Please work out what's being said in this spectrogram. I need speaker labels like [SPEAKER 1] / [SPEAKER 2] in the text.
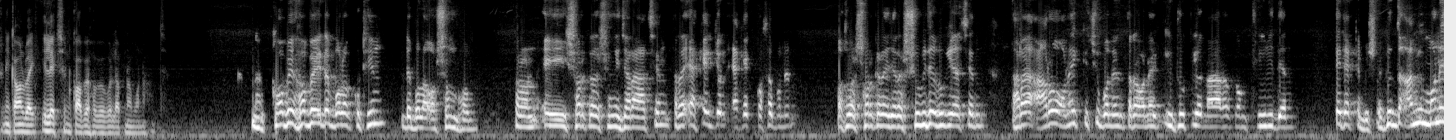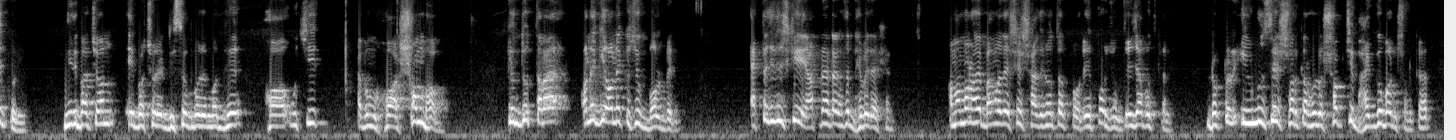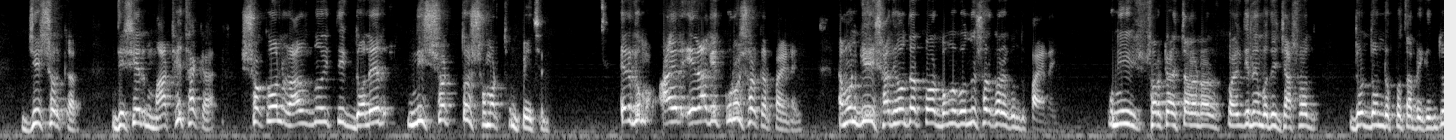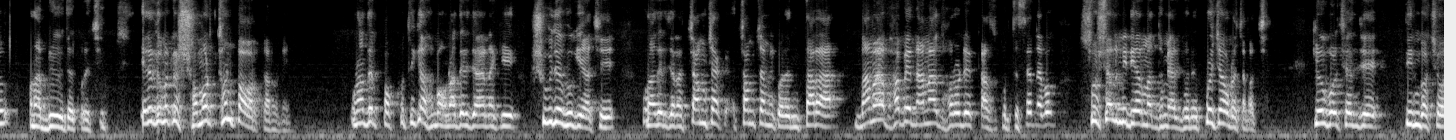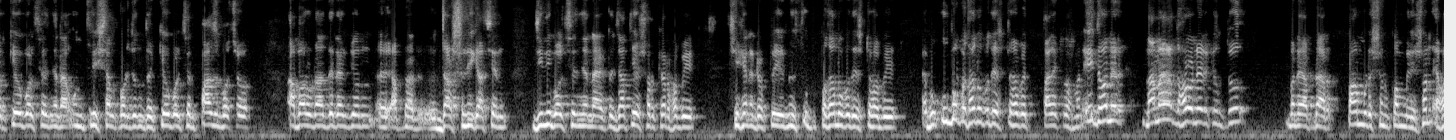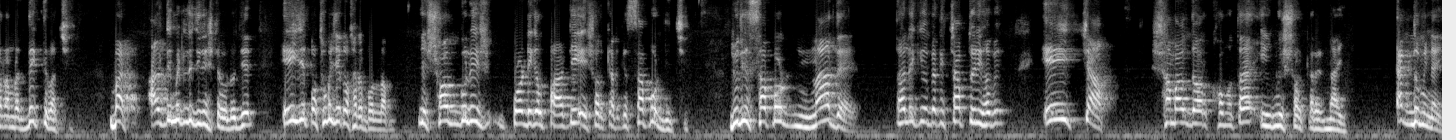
[SPEAKER 1] শুনি কামাল ভাই ইলেকশন কবে হবে বলে আপনার মনে হচ্ছে?
[SPEAKER 2] না, কবে হবে এটা বলা কঠিন, এটা বলা অসম্ভব। কারণ এই সরকারের সঙ্গে যারা আছেন, তারা এক একজন এক এক কথা বলেন। অথবা সরকারের যারা সুবিধাভোগী আছেন, তারা আরও অনেক কিছু বলেন, তারা অনেক ইউটোপীয় নানা রকম থিওরি দেন। এটা একটা বিষয়। কিন্তু আমি মনে করি, নির্বাচন এই বছরের ডিসেম্বরের মধ্যে হওয়া উচিত এবং হওয়া সম্ভব। কিন্তু তারা অনেকে অনেক কিছু বলবেন। একটা জিনিস কি, আপনি একটা কথা ভেবে দেখেন। আমার মনে হয় বাংলাদেশের স্বাধীনতার পর, এ পর্যন্ত এই যাবৎকালে, ডক্টর ইউনুসের সরকার হলো সবচেয়ে ভাগ্যবান সরকার। যে সরকার দেশের মাঠে থাকা সকল রাজনৈতিক দলের নিঃশর্ত সমর্থন পেয়েছেন। এরকম আয়ের এর আগে কোনো সরকার পায় নাই। এমনকি স্বাধীনতার পর বঙ্গবন্ধু সরকারও কিন্তু পায় নাই। উনি সরকার চালানোর কয়েকদিনের মধ্যে জাসদ দুর্দণ্ড প্রতাপে কিন্তু ওনার বিরোধিতা করেছে। এরকম একটা সমর্থন পাওয়ার কারণে ওনাদের পক্ষ থেকে অথবা ওনাদের যারা নাকি সুবিধাভোগী আছে, ওনাদের যারা চামচা চামচামি করেন, তারা নানাভাবে নানা ধরনের কাজ করতেছেন এবং সোশ্যাল মিডিয়ার মাধ্যমে এক ধরনের প্রচারণা চালাচ্ছেন। কেউ বলছেন যে তিন বছর, কেউ বলছেন যে না, উনত্রিশ সাল পর্যন্ত, কেউ বলছেন পাঁচ বছর। আবার ওনাদের একজন আপনার দার্শনিক আছেন, যিনি বলছেন যে না, একটা জাতীয় সরকার হবে, সেখানে ডক্টর ইউনুস প্রধান উপদেষ্টা হবে এবং উপপ্রধান উপদেষ্টা হবে তারেক রহমান। এই ধরনের নানা ধরনের কিন্তু মানে আপনার পারমুটেশন কম্বিনেশন এখন আমরা দেখতে পাচ্ছি। বাট আলটিমেটলি জিনিসটা হলো যে এই যে প্রথমে যে কথাটা বললাম, যে সবগুলি পলিটিক্যাল পার্টি এই সরকারকে সাপোর্ট দিচ্ছে। যদি সাপোর্ট না দেয়, তাহলে কি হবে? চাপ তৈরি হবে। এই চাপ সামাল দেওয়ার ক্ষমতা ইউনিশ সরকারের নাই। একদমই নাই।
